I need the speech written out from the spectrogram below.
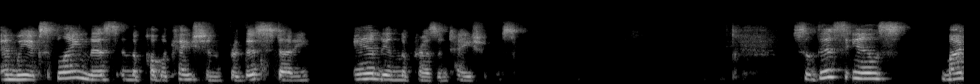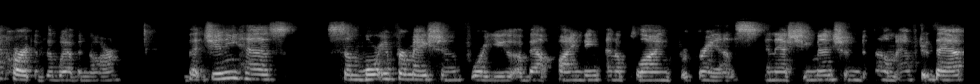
And we explain this in the publication for this study and in the presentations. So this ends my part of the webinar, but Jenny has some more information for you about finding and applying for grants. And as she mentioned, um, after that,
